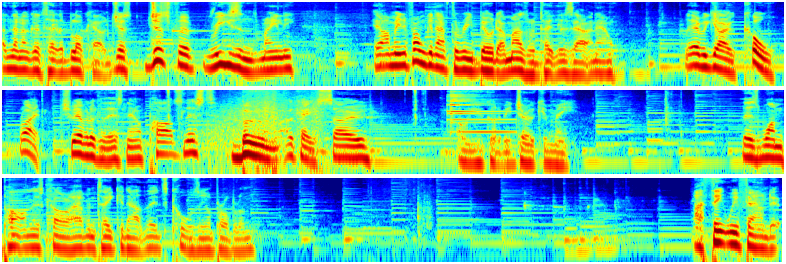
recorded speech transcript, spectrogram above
And then I'm going to take the block out just just for reasons mainly. Yeah, I mean, if I'm going to have to rebuild it, I might as well take this out now. There we go. Cool. Right. Should we have a look at this now? Parts list. Boom. Okay, so... Oh, you've got to be joking me. There's one part on this car I haven't taken out that's causing a problem. I think we found it.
